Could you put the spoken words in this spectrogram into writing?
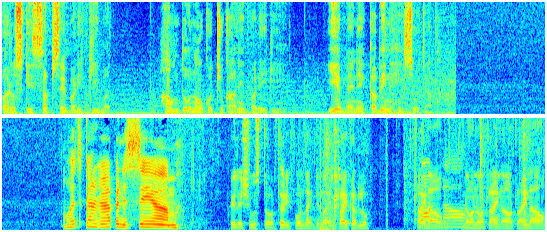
पर उसकी सबसे बड़ी कीमत हम दोनों को चुकानी पड़ेगी ये मैंने कभी नहीं सोचा था What's gonna happen to Sam? पहले शू स्टोर 34.99 ट्राई कर लो ट्राई Not नाउ now. नो नो ट्राई नाउ ट्राई नाउ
